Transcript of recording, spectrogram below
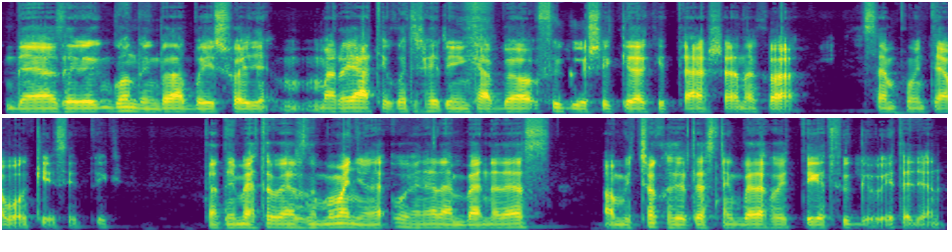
de azért gondoljunk bele abba is, hogy már a játékokat is egyre inkább a függőség kialakításának a szempontjából készítik. Tehát egy metaverzumban mennyi olyan elem benne lesz, amit csak azért tesznek bele, hogy téged függővé tegyen.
